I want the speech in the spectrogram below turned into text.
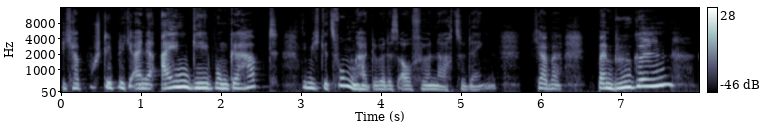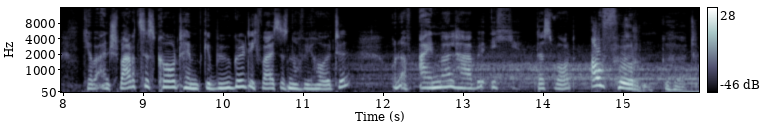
Ich habe buchstäblich eine Eingebung gehabt, die mich gezwungen hat, über das Aufhören nachzudenken. Ich habe beim Bügeln, ich habe ein schwarzes Kordhemd gebügelt, ich weiß es noch wie heute, und auf einmal habe ich das Wort Aufhören gehört.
